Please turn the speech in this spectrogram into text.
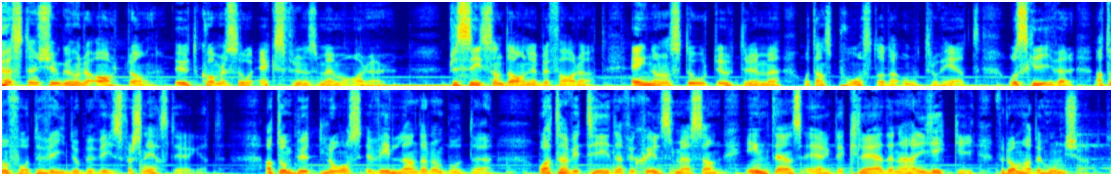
Hösten 2018 utkommer så exfruns memoarer. Precis som Daniel befarat ägnar hon stort utrymme åt hans påstådda otrohet och skriver att hon fått videobevis för snedsteget. att hon bytt lås i villan där de bodde och att han vid tiden för skilsmässan inte ens ägde kläderna han gick i för de hade hon köpt.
